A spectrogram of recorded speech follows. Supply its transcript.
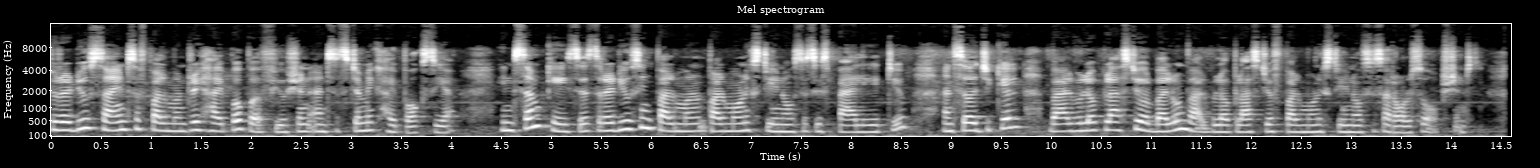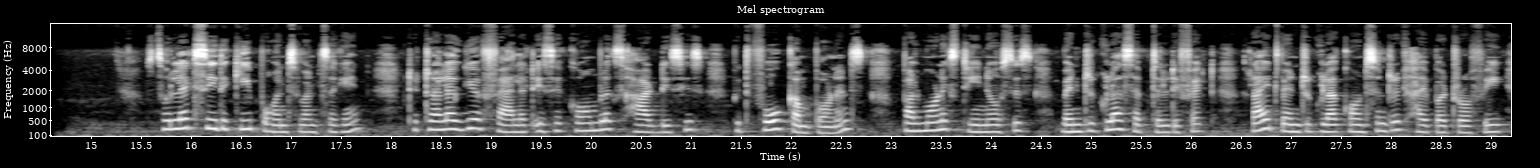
to reduce signs of pulmonary hyperperfusion and systemic hypoxia. In some cases, reducing pulmon- pulmonic stenosis is palliative, and surgical valvuloplasty or balloon valvuloplasty of pulmonic stenosis are also options. So let's see the key points once again. Tetralogy of Fallot is a complex heart disease with four components pulmonic stenosis, ventricular septal defect, right ventricular concentric hypertrophy,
